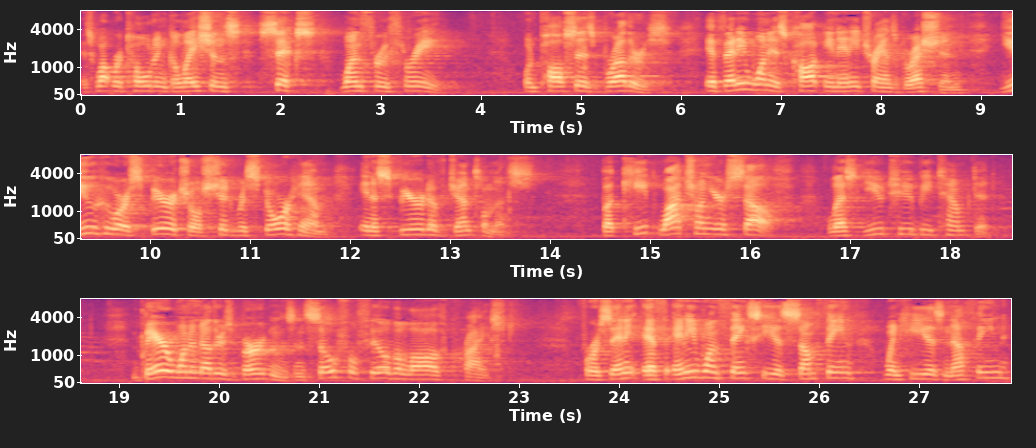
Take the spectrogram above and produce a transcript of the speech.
It's what we're told in Galatians 6 1 through 3, when Paul says, Brothers, if anyone is caught in any transgression, you who are spiritual should restore him in a spirit of gentleness. But keep watch on yourself, lest you too be tempted. Bear one another's burdens, and so fulfill the law of Christ. For if anyone thinks he is something when he is nothing,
